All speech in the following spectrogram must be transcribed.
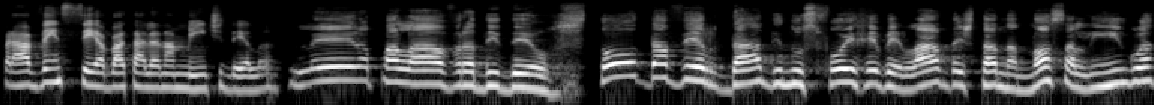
para vencer a batalha na mente dela? Ler a palavra de Deus. Toda a verdade nos foi revelada, está na nossa língua.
